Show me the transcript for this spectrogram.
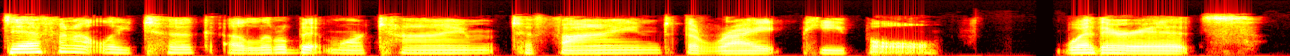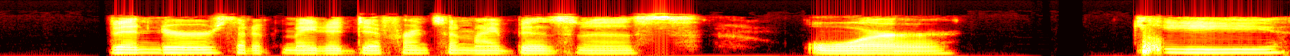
definitely took a little bit more time to find the right people, whether it's vendors that have made a difference in my business or key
